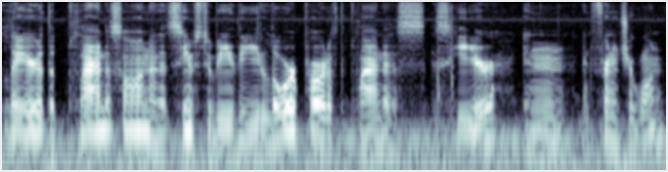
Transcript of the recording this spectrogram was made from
layer the plant is on, and it seems to be the lower part of the plant is, is here in, in Furniture 1.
